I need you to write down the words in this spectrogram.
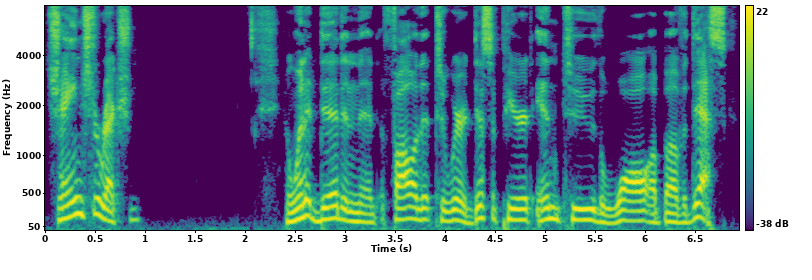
changed direction, and when it did and it followed it to where it disappeared into the wall above a desk.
